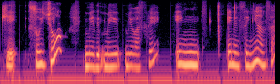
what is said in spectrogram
Porque soy yo, me, me, basé en, en, enseñanzas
